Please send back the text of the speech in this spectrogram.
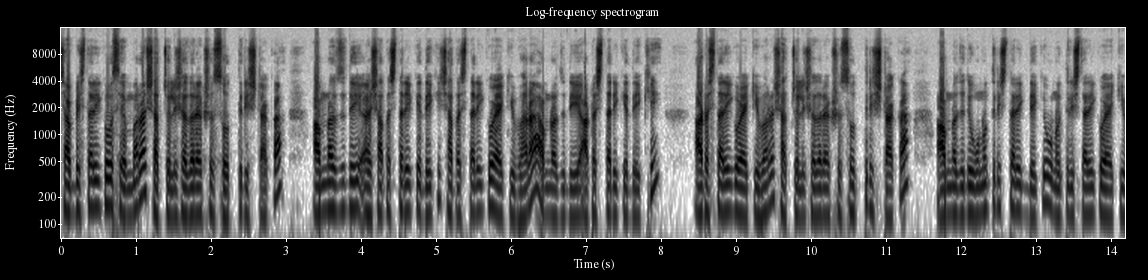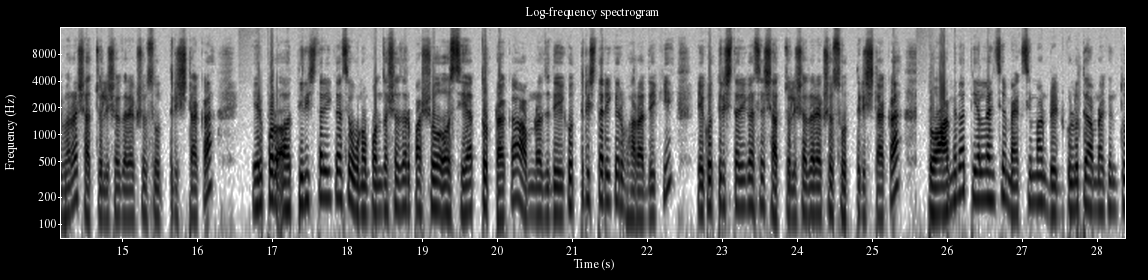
ছাব্বিশ তারিখেও সেম ভাড়া সাতচল্লিশ হাজার একশো ছত্রিশ টাকা। আমরা যদি সাতাশ তারিখে দেখি, সাতাশ তারিখেও একই ভাড়া। আমরা যদি আঠাশ তারিখে দেখি আঠাশ তারিখও একই ভাড়া সাতচল্লিশ হাজার একশো ছত্রিশ টাকা। আমরা যদি উনত্রিশ তারিখ দেখি, উনত্রিশ তারিখও একই ভাড়া সাতচল্লিশ হাজার একশো ছত্রিশ টাকা। এরপর তিরিশ তারিখ আছে উনপঞ্চাশ হাজার পাঁচশো ছিয়াত্তর টাকা। আমরা যদি একত্রিশ তারিখের ভাড়া দেখি, একত্রিশ তারিখ আছে সাতচল্লিশ হাজার একশো ছত্রিশ টাকা। তো আমিরাত এয়ারলাইন্সের ম্যাক্সিমাম ডেটগুলোতে আমরা কিন্তু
